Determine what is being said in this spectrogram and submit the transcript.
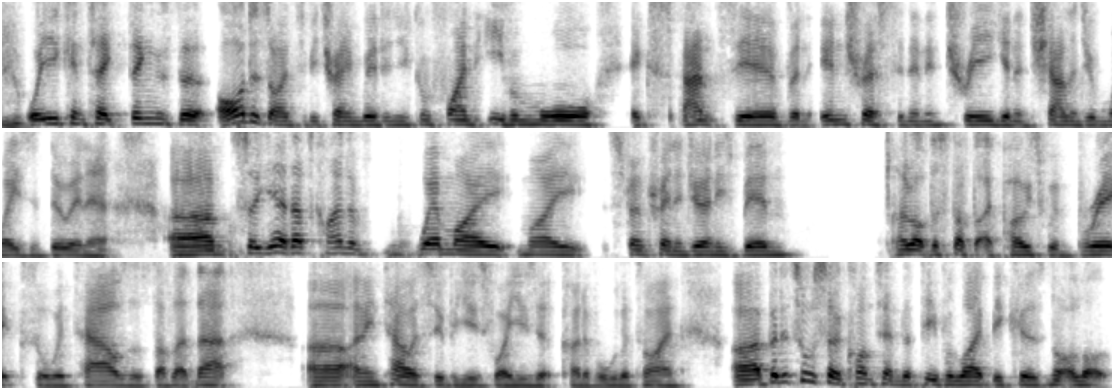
mm. or you can take things that are designed to be trained with and you can find even more expansive and interesting and intriguing and challenging ways of doing it um, so yeah that's kind of where my my strength training journey's been a lot of the stuff that i post with bricks or with towels and stuff like that uh, I mean, Tower is super useful. I use it kind of all the time, uh, but it's also content that people like because not a lot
